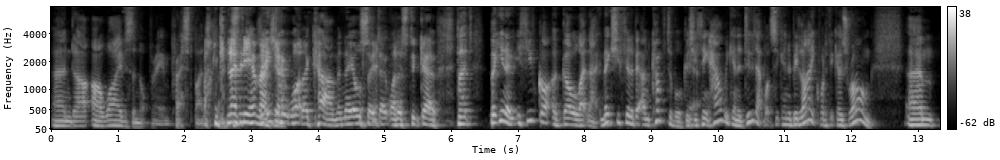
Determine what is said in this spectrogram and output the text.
And our, our wives are not very impressed by that. I can only imagine. They don't want to come, and they also don't want us to go. But but you know, if you've got a goal like that, it makes you feel a bit uncomfortable because yeah. you think, how are we going to do that? What's it going to be like? What if it goes wrong? Um,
